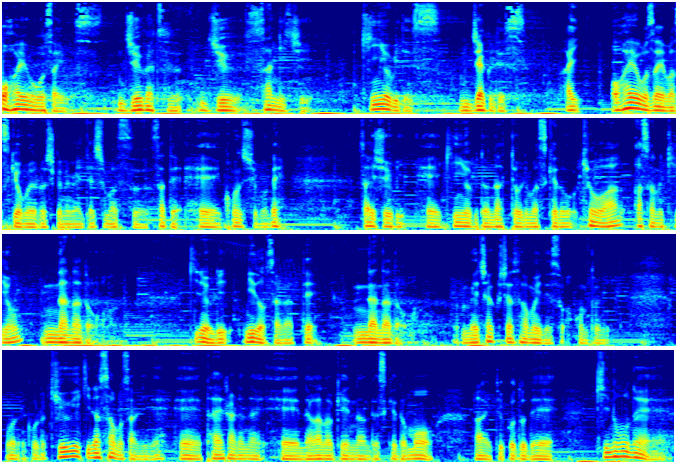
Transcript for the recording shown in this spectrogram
おはようございます。10月13日金曜日です。ジャクです。はい。おはようございます。今日もよろしくお願いいたします。さて、えー、今週もね最終日、えー、金曜日となっておりますけど今日は朝の気温7度。昨日より2度下がって7度。めちゃくちゃ寒いですわ本当に。もうねこの急激な寒さにね、えー、耐えられない、えー、長野県なんですけどもはいということで昨日ね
